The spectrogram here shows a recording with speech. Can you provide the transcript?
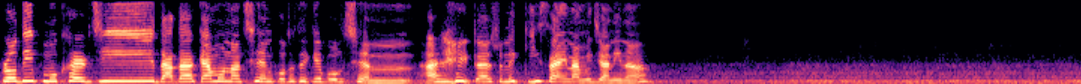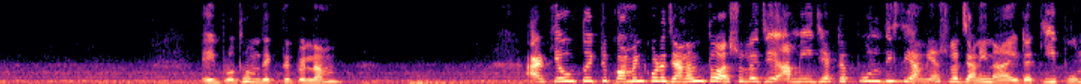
প্রদীপ মুখার্জি, দাদা কেমন আছেন? কোথা থেকে বলছেন? আর, এটা আসলে কি সাইন আমি জানি না। এই প্রথম দেখতে পেলাম। আর কেউ তো একটু কমেন্ট করে জানান তো আসলে যে আমি যে একটা পুল দিছি, আমি আসলে জানি না এটা কি পুল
